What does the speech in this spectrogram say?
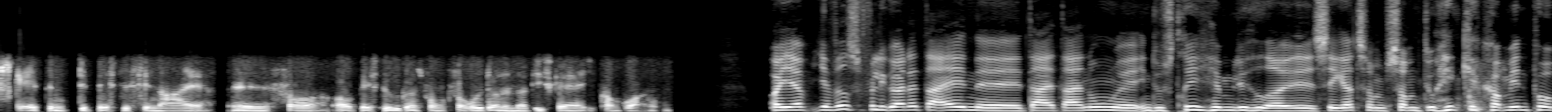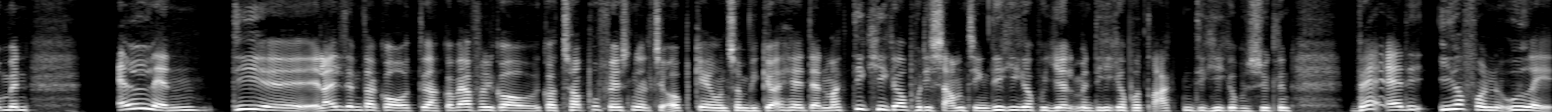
skabe den, det bedste scenarie øh, for, og bedste udgangspunkt for rytterne, når de skal i konkurrencen. Og jeg, jeg ved selvfølgelig godt, at der er, en, øh, der, er, der er nogle øh, industrihemmeligheder øh, sikkert, som, som du ikke kan komme ind på, men alle lande, de, eller alle dem, der går, der går, i hvert fald går, går top professionelt til opgaven, som vi gør her i Danmark, de kigger på de samme ting. De kigger på hjelmen, de kigger på dragten, de kigger på cyklen. Hvad er det, I har fundet ud af,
